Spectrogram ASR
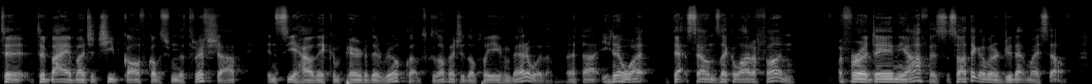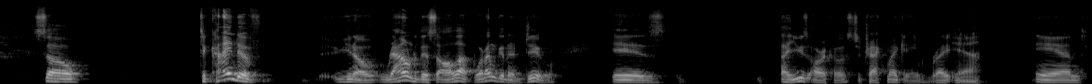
to to buy a bunch of cheap golf clubs from the thrift shop and see how they compare to their real clubs because I'll bet you they'll play even better with them. And I thought, you know what, that sounds like a lot of fun for a day in the office. So I think I'm going to do that myself. So to kind of you know round this all up, what I'm going to do is I use Arccos to track my game, right? yeah. and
